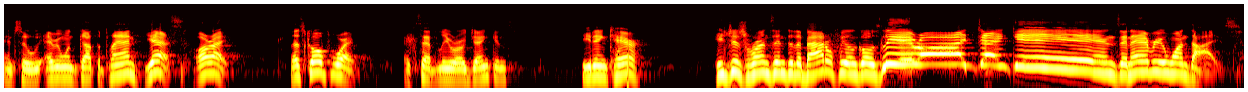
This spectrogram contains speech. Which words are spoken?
And so everyone's got the plan? Yes, all right, let's go for it. Except Leeroy Jenkins. He didn't care. He just runs into the battlefield and goes, Leeroy Jenkins! And everyone dies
